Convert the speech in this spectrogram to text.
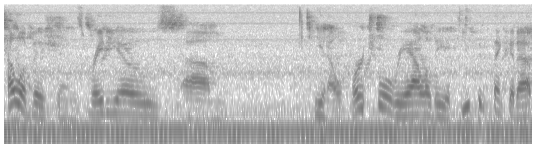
televisions, radios, um, you know, virtual reality, if you can think it up,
